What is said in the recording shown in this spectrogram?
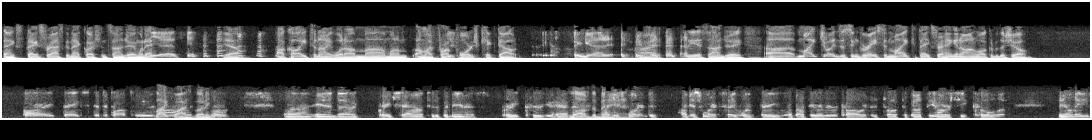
Thanks. Thanks for asking that question, Sanjay. I'm gonna. Yes. Yeah. I'll call you tonight when I'm uh, when I'm on my front porch, kicked out. Got it. All right. See you, Sanjay. Uh, Mike joins us in Grayson. Mike, thanks for hanging on. Welcome to the show. All right, thanks. Good to talk to you. Likewise, buddy. Uh, uh, and uh, great shout out to the bananas. Great crew you have. Love there. the I just wanted to. I just wanted to say one thing about the earlier caller that talked about the RC cola. The only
